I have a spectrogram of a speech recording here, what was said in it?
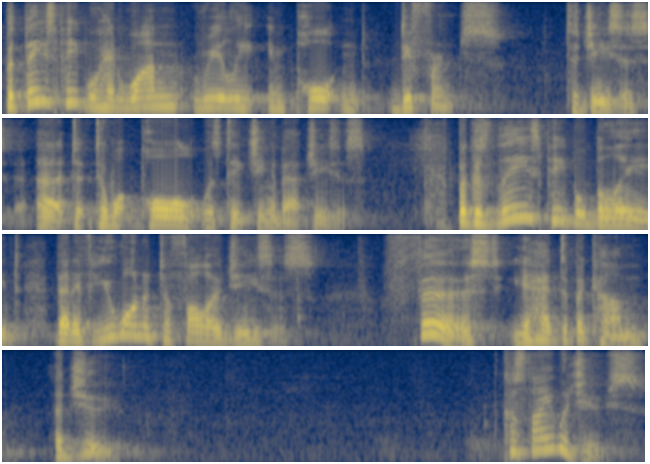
But these people had one really important difference to Jesus, uh, to, to what Paul was teaching about Jesus. Because these people believed that if you wanted to follow Jesus, first you had to become a Jew. Because they were Jews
